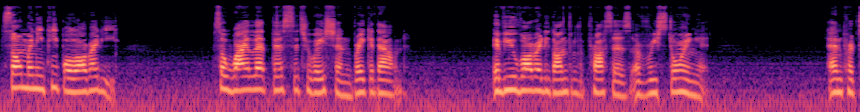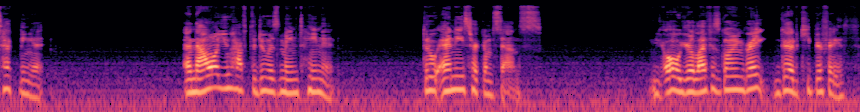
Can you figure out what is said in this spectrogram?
so many people already. So why let this situation break it down? If you've already gone through the process of restoring it and protecting it. And now all you have to do is maintain it through any circumstance. Oh, your life is going great? Good, keep your faith.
